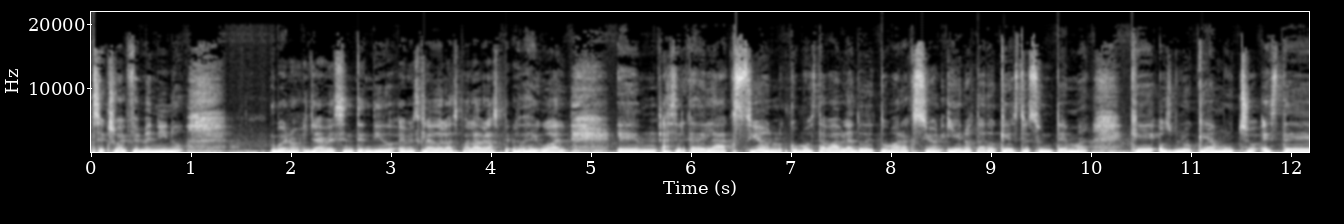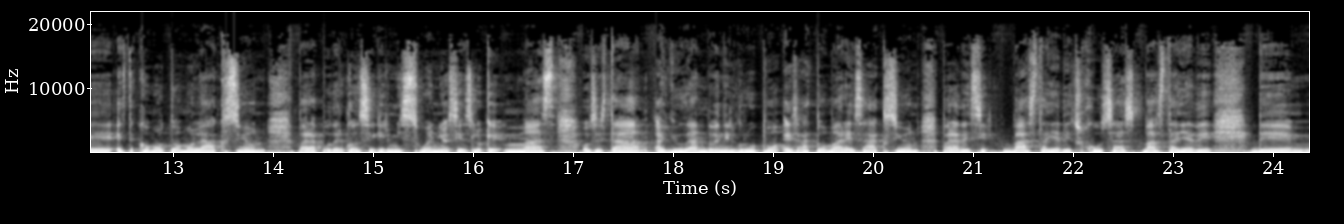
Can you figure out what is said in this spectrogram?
Sexual Femenino bueno, ya habéis entendido, he mezclado las palabras, pero da igual, em, acerca de la acción, como estaba hablando de tomar acción. Y he notado que esto es un tema que os bloquea mucho, este, este cómo tomo la acción para poder conseguir mis sueños. Y es lo que más os está ayudando en el grupo, es a tomar esa acción para decir, basta ya de excusas, basta ya de, de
